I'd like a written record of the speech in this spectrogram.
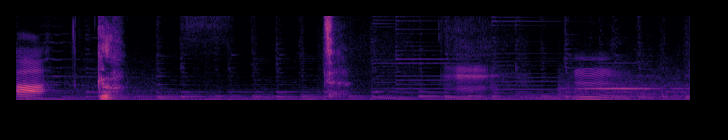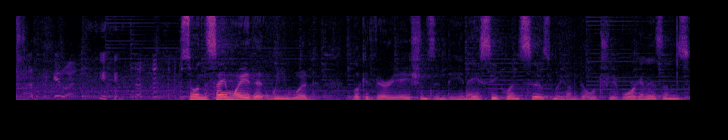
Ah. G. so in the same way that we would look at variations in DNA sequences when we're going to build a tree of organisms,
